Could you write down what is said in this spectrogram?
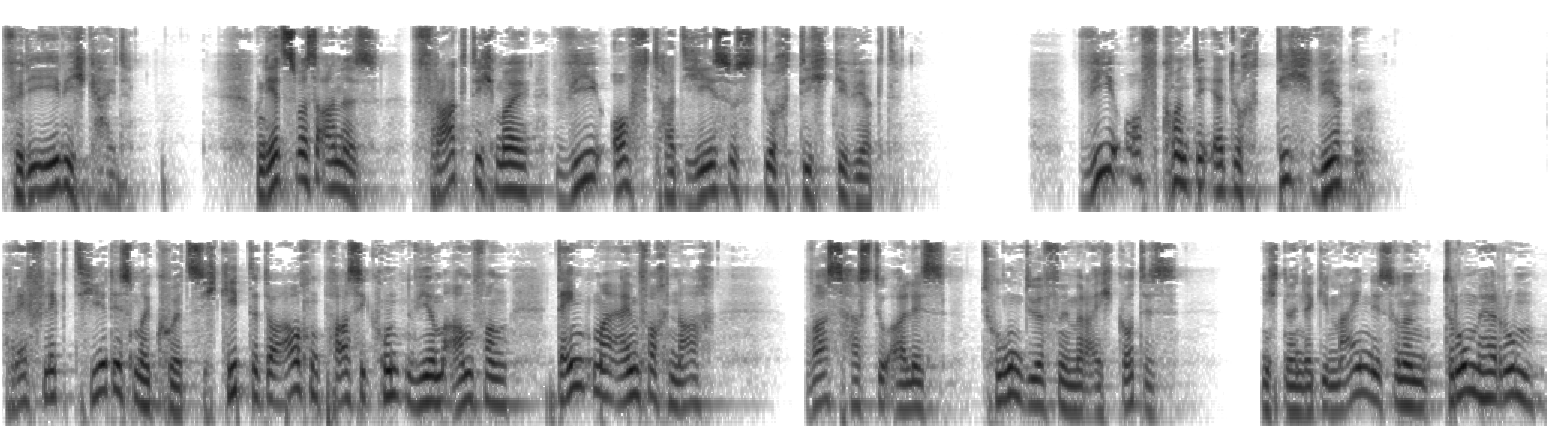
für die Ewigkeit. Und jetzt was anderes. Frag dich mal, wie oft hat Jesus durch dich gewirkt? Wie oft konnte er durch dich wirken? Reflektier das mal kurz. Ich gebe dir da auch ein paar Sekunden wie am Anfang. Denk mal einfach nach, was hast du alles tun dürfen im Reich Gottes? Nicht nur in der Gemeinde, sondern drumherum.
